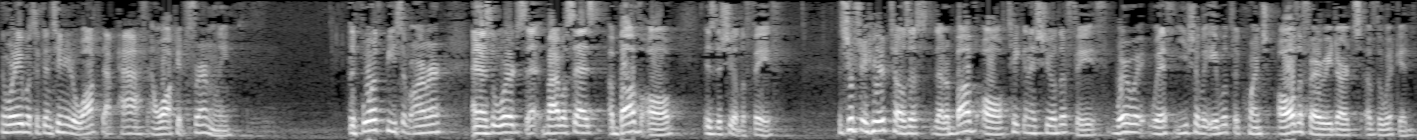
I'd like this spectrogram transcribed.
then we're able to continue to walk that path and walk it firmly. The fourth piece of armor, and as the word Bible says, above all, is the shield of faith. The scripture here tells us that above all, taking the shield of faith, wherewith ye shall be able to quench all the fiery darts of the wicked.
